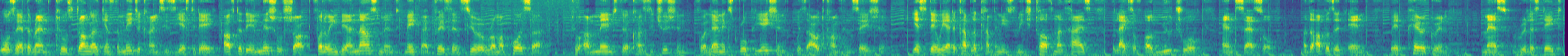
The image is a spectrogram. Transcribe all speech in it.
We also had the Rand close stronger against the major currencies yesterday after the initial shock following the announcement made by President Cyril Ramaphosa to amend the constitution for land expropriation without compensation. Yesterday, we had a couple of companies reach 12 month highs, the likes of Old Mutual and Sasol. On the opposite end, we had Peregrine, MAS Real Estate,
